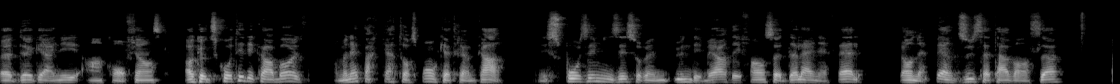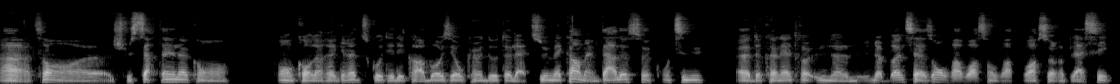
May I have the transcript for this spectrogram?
de gagner en confiance. Alors que du côté des Cowboys, on menait par 14 points au quatrième quart. On est supposé miser sur une, des meilleures défenses de la NFL. Là, on a perdu cette avance-là. Ah, euh, je suis certain qu'on qu'on le regrette du côté des Cowboys, il n'y a aucun doute là-dessus. Mais quand même, Dallas continue euh, de connaître une, bonne saison. On va voir si on va pouvoir se replacer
